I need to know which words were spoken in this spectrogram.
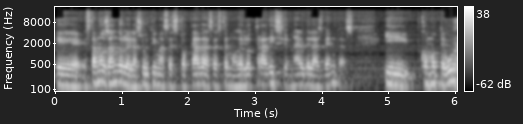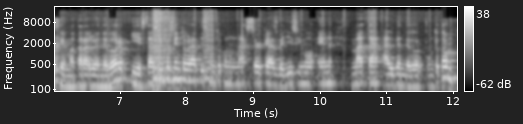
eh, estamos dándole las últimas estocadas a este modelo tradicional de las ventas y cómo te urge matar al vendedor y está 100% gratis junto con un masterclass bellísimo en mataalvendedor.com.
